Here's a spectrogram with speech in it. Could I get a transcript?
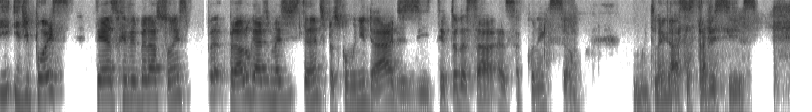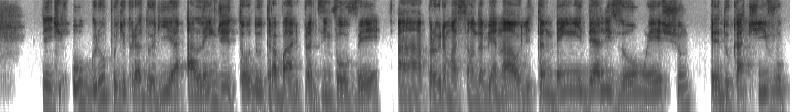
e, e depois ter as reverberações para lugares mais distantes, para as comunidades e ter toda essa, essa conexão. Muito legal essas travessias. Gente, o grupo de curadoria, além de todo o trabalho para desenvolver a programação da Bienal, ele também idealizou um eixo educativo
